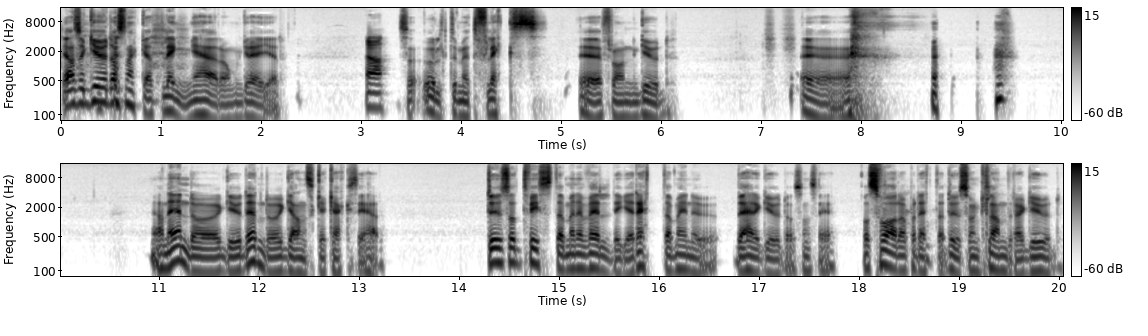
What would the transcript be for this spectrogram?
Ja. Alltså Gud har snackat länge här om grejer. Ja. Så ultimate flex eh, från Gud. Eh, Han är ändå, Gud är ändå ganska kaxig här. Du som tvistar med den väldige, rätta mig nu. Det här är Gud då som säger. Och svara på detta, du som klandrar Gud.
